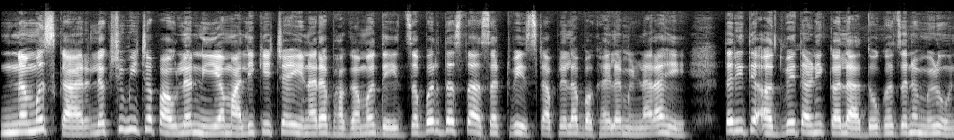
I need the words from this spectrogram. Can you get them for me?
नमस्कार. लक्ष्मीच्या पावलांनी या मालिकेच्या येणाऱ्या भागामध्ये जबरदस्त असा ट्विस्ट आपल्याला बघायला मिळणार आहे. तर इथे अद्वैत आणि कला दोघंजणं मिळून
